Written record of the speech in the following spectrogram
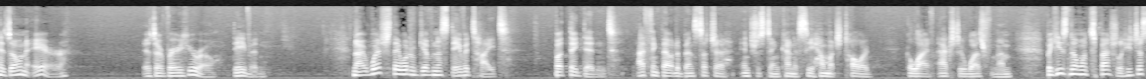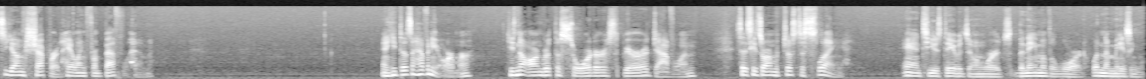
His own heir is our very hero, David. Now, I wish they would have given us David's height, but they didn't. I think that would have been such an interesting kind of see how much taller Goliath actually was from him. But he's no one special. He's just a young shepherd hailing from Bethlehem. And he doesn't have any armor. He's not armed with a sword or a spear or a javelin. It says he's armed with just a sling. And to use David's own words, the name of the Lord. What an amazing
